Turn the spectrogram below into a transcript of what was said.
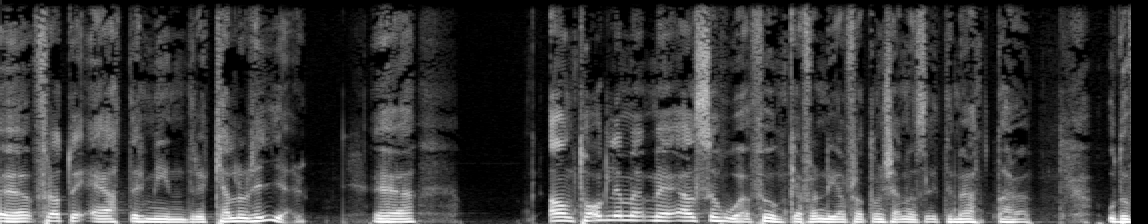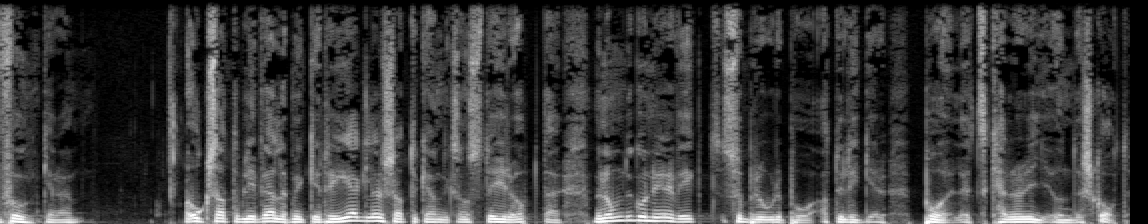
eh, för att du äter mindre kalorier. Eh, antagligen med, med LCHF funkar för en del för att de känner sig lite mättare. Och då funkar det. Också att det blir väldigt mycket regler så att du kan liksom styra upp där. Men om du går ner i vikt så beror det på att du ligger på ett kaloriunderskott.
